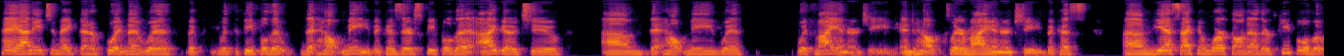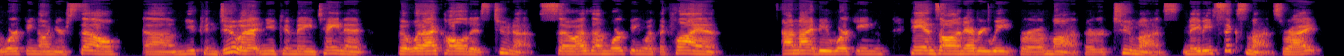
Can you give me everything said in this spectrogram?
hey i need to make that appointment with the with the people that that help me because there's people that i go to um, that help me with with my energy and to help clear my energy because um, yes i can work on other people but working on yourself um, you can do it and you can maintain it but what i call it is tune ups so as i'm working with a client i might be working hands on every week for a month or two months maybe six months right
